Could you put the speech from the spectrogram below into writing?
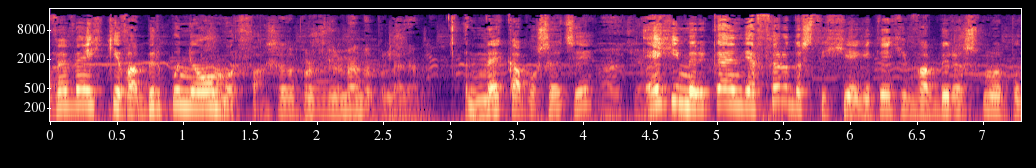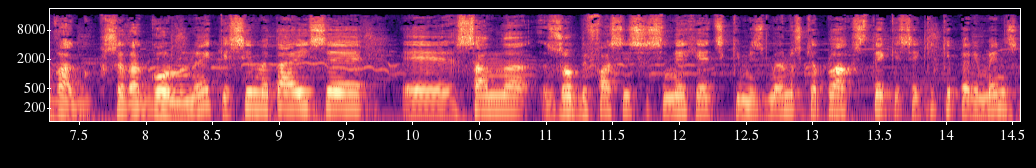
Βέβαια έχει και βαμπύρ που είναι όμορφα. Σαν το προσβλημένο που λέγαμε. Ναι, κάπως έτσι. Οκ. Έχει μερικά ενδιαφέροντα στοιχεία γιατί έχει βαμπύρ ας πούμε, που δα- σε δαγκώνουν και εσύ μετά είσαι ε, σαν να ζόμπι φάση, είσαι συνέχεια έτσι κοιμισμένος και απλά στέκεσαι εκεί και περιμένεις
